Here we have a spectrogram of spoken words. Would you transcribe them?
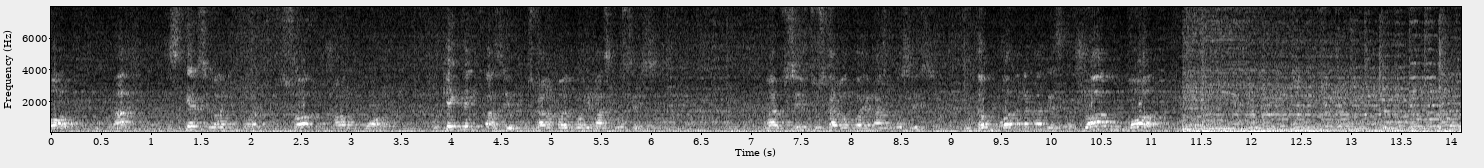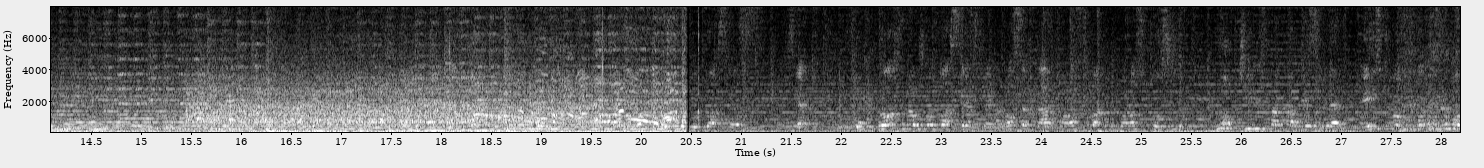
Bola, tá? Esquece lá de fora, só joga bola. O que, que tem que fazer? Os caras não podem correr mais que vocês. Não é possível que os caras vão correr mais que vocês. Então bota na cabeça, joga bola. do acesso, certo? O próximo é o jogo do acesso, velho. Na nossa casa, com a nossa com a nossa torcida. Não tire isso da cabeça, velho. É isso que nós estamos comemorando.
